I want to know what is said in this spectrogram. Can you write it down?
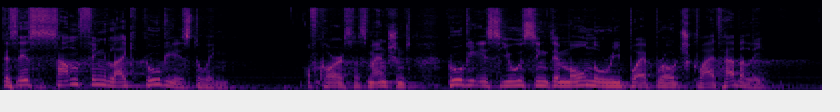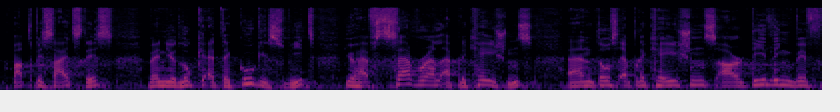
This is something like Google is doing. Of course, as mentioned, Google is using the monorepo approach quite heavily. But besides this, when you look at the Google Suite, you have several applications, and those applications are dealing with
